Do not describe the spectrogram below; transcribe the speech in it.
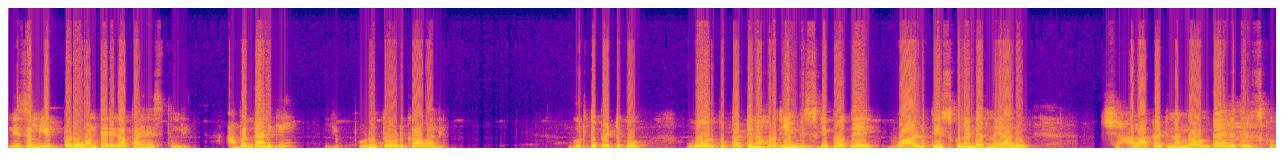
నిజం ఎప్పుడూ ఒంటరిగా పయనిస్తుంది. అబద్ధానికి ఎప్పుడూ తోడు కావాలి. గుర్తుపెట్టుకో ఓర్పు పట్టిన హృదయం విసిగిపోతే వాళ్ళు తీసుకునే నిర్ణయాలు చాలా కఠినంగా ఉంటాయని తెలుసుకో.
